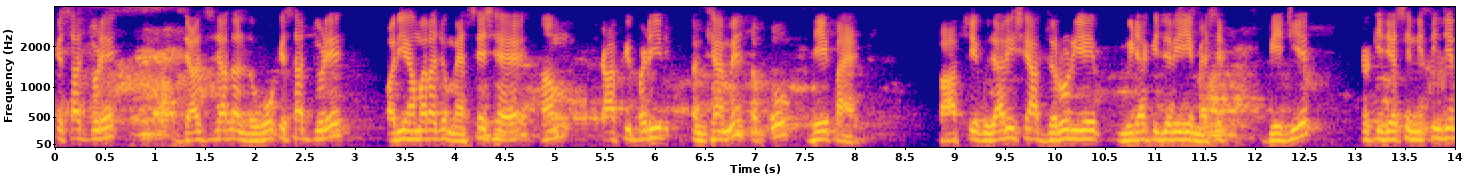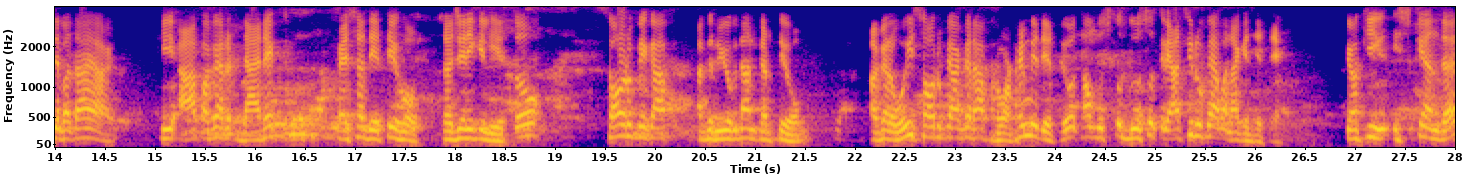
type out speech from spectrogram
के साथ जुड़े, ज़्यादा से ज़्यादा लोगों के साथ जुड़े और ये हमारा जो मैसेज है, हम काफ़ी बड़ी संख्या में सबको दे पाए। तो आपसे गुजारिश है, आप ज़रूर ये मीडिया के ज़रिए ये मैसेज भेजिए, क्योंकि जैसे नितिन जी ने बताया कि आप अगर डायरेक्ट पैसा देते हो सर्जरी के लिए तो सौ रुपये का आप अगर योगदान करते हो, अगर वही सौ रुपया अगर आप रोटरी में देते हो तो हम उसको दो सौ तिरासी रुपया बना के देते हैं। क्योंकि इसके अंदर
